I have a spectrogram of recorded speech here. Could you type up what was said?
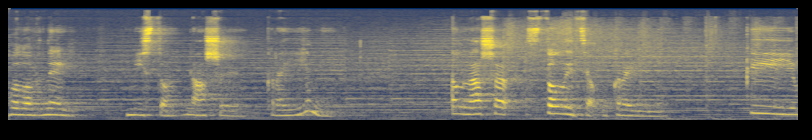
головне місто нашої країни, наша столиця України Київ.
